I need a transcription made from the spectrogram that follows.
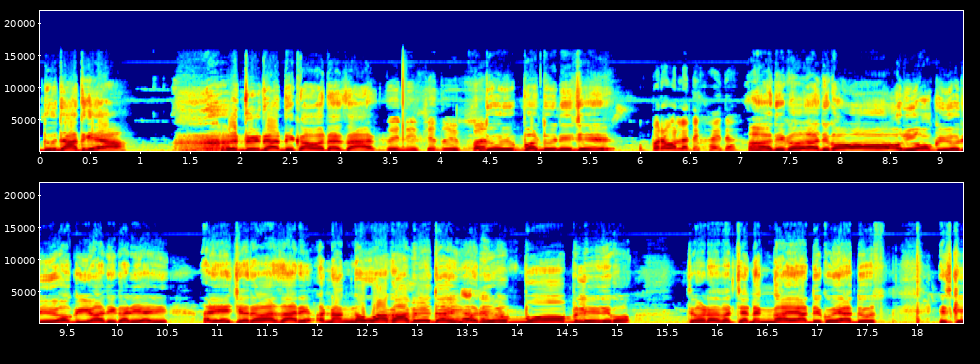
दू दांत गया। दू दांत दिखावा था सार दुई नीचे दुई ऊपर। दो ऊपर दो नीचे। ऊपर वाला दिखाई दे हाँ देखो हाँ देखो आ अरे आगी अरे आगी हाँ देख अरे अरे अरे चोरवा सारे। नंगा हुआ कहाँ पे दई अरे बाप ले देखो छोटा बच्चा नंगा है यार देखो यार दोस्त इसकी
